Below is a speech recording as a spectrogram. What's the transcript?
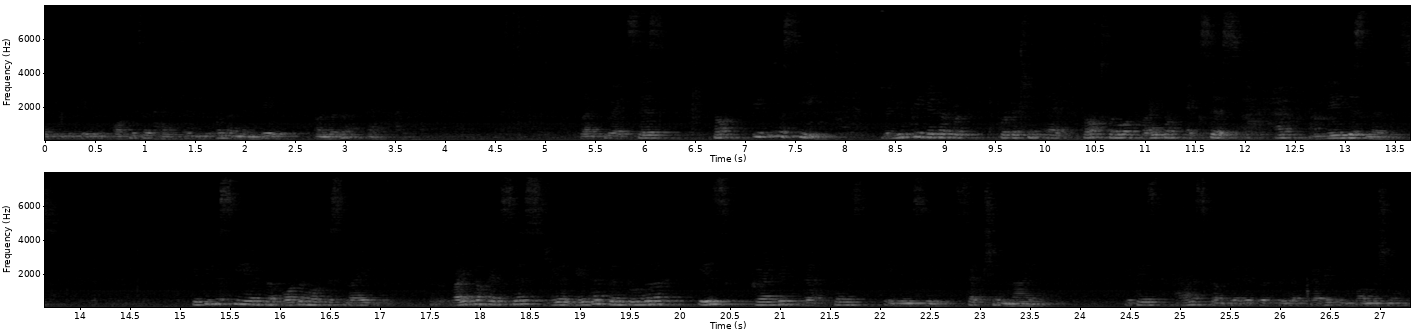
adjudicating officer has been given a mandate under the Act. Like to access. Now, if you just see, the UK Data Pro Protection Act talks about right of access at various levels. If you just see at the bottom of the slide, right of access where data controller is credit reference agency, section 9. It is as comparable to the Credit Information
